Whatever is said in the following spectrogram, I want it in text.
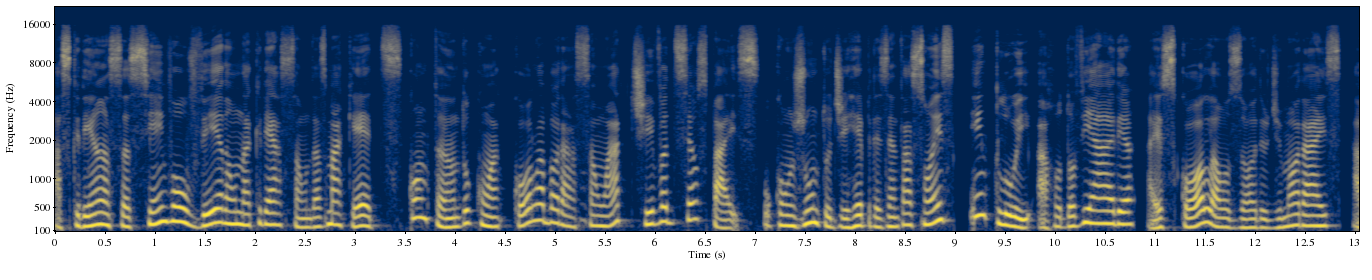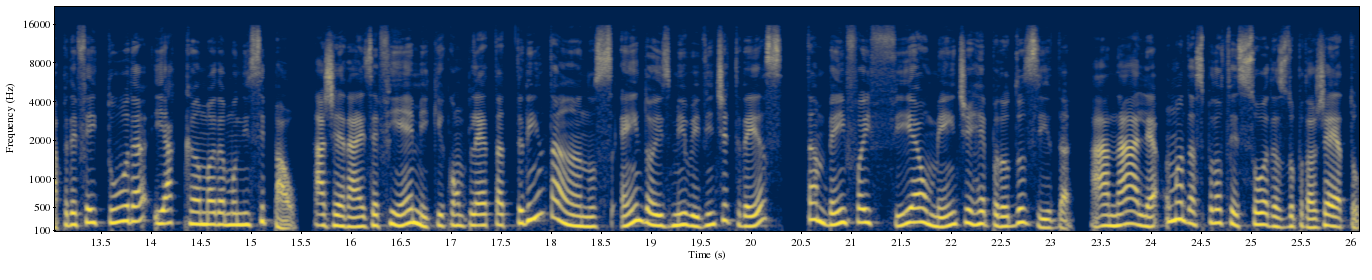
As crianças se envolveram na criação das maquetes, contando com a colaboração ativa de seus pais. O conjunto de representações inclui a rodoviária, a Escola Osório de Moraes, a Prefeitura e a Câmara Municipal. A Gerais FM, que completa 30 anos em 2023, também foi fielmente reproduzida. A Anália, uma das professoras do projeto,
